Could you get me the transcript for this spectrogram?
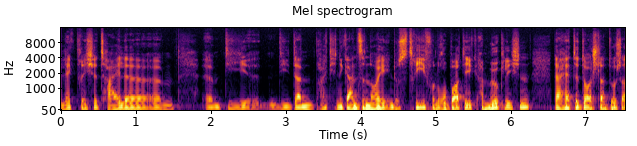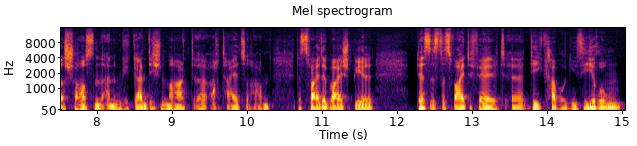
elektrische Teile, ähm, äh, die, die dann praktisch eine ganze neue Industrie von Robotik ermöglichen. Da hätte Deutschland durchaus Chancen, an einem gigantischen Markt äh, auch teilzuhaben. Das zweite Beispiel, das ist das weite Feld äh, Dekarbonisierung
